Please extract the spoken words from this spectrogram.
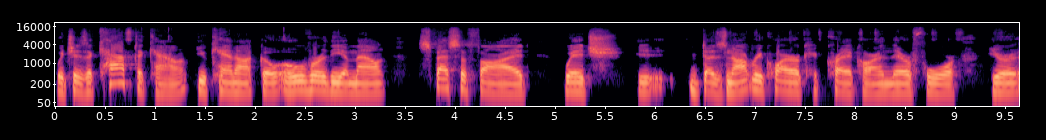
which is a capped account. You cannot go over the amount specified, which does not require a credit card, and therefore you're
